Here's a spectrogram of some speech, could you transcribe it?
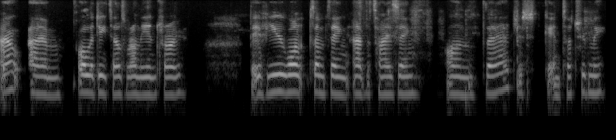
out. Um, all the details were on the intro. But if you want something advertising on there, just get in touch with me.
